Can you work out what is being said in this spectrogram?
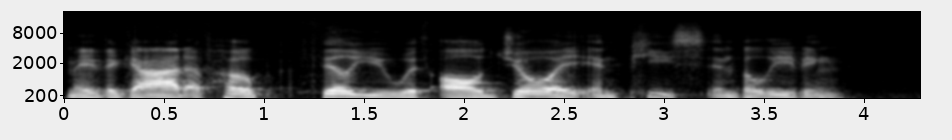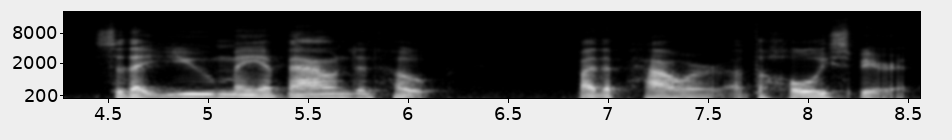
May the God of hope fill you with all joy and peace in believing, so that you may abound in hope by the power of the Holy Spirit.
